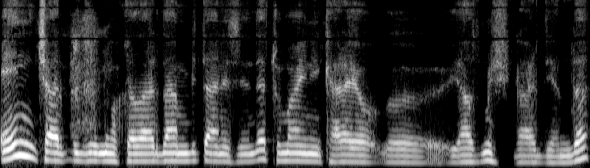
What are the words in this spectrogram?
en çarpıcı noktalardan bir tanesini de Tumayni Karayo e, yazmış Guardian'da.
